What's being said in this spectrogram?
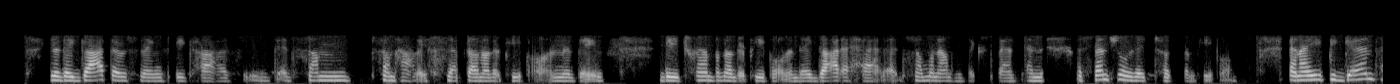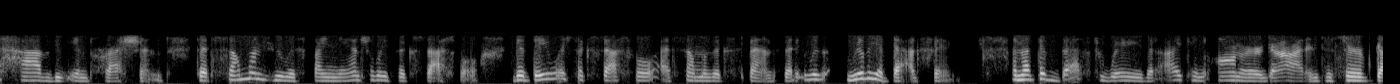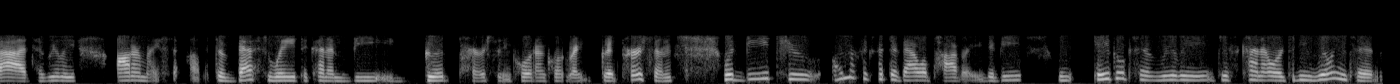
You know, they got those things because at some somehow they stepped on other people and that they they trampled other people and they got ahead at someone else's expense and essentially they took from people. And I began to have the impression that someone who was financially successful, that they were successful at someone's expense, that it was really a bad thing. And that the best way that I can honor God and to serve God, to really honor myself, the best way to kind of be a good person, quote unquote, right, good person, would be to almost accept a vow of poverty, to be able to really just kind of, or to be willing to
